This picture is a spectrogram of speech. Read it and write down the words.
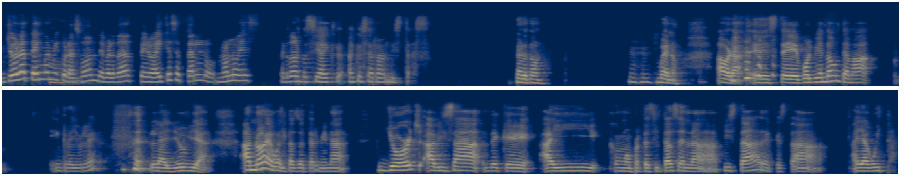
Yo la tengo en mi corazón, de verdad, pero hay que aceptarlo, no lo es, perdón. Sí, hay que, hay que ser realistas. Perdón. Bueno, ahora, este, volviendo a un tema increíble, la lluvia. A nueve vueltas de terminar, George avisa de que hay como partecitas en la pista, de que está, hay agüita,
